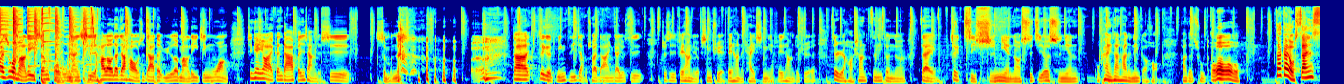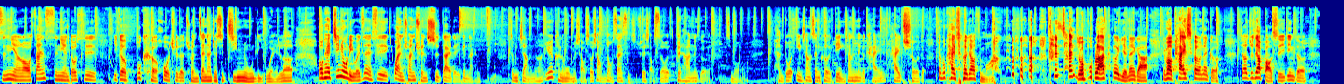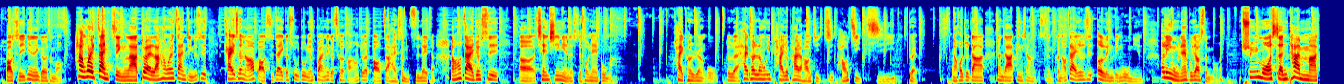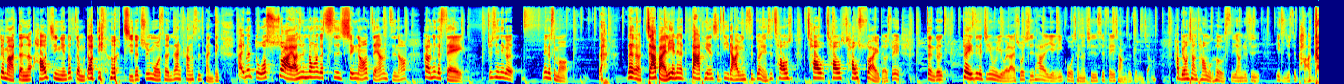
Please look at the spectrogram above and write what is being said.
万事问玛丽，生活无难事。Hello，大家好，我是大家的娱乐玛丽金旺。今天要来跟大家分享的是什么呢？大家这个名字一讲出来，大家应该就是就是非常的有兴趣，也非常的开心，也非常的觉得这人好像真的呢，在这几十年呢、十几二十年，我看一下他的那个哈，他的出哦，大概有三十年喽，三十年都是。一个不可或缺的存在，那就是基努李维了。OK，基努李维真的是贯穿全世代的一个男子。怎么讲呢？因为可能我们小时候，像我们这种三十几岁，小时候对他那个什么很多印象深刻的电影，像是那个开开车的那部开车叫什么啊？跟山卓布拉克演那个啊？有没有开车那个叫就是要保持一定的保持一定的那个什么捍卫战警啦？对啦，捍卫战警就是。开车，然后保持在一个速度里面，不然那个车好像就会爆炸还是什么之类的。然后再来就是，呃，千禧年的时候那一部嘛，骇客任务，对不对？骇客任务一拍就拍了好几集，好几集，对。然后就大家让大家印象很深刻。然后再来就是二零零五年，二零零五年不知道什么？驱魔神探嘛，对嘛？等了好几年都等不到第二集的驱魔神探康斯坦丁，他里面多帅啊！是不是弄那个刺青，然后怎样子？然后还有那个谁，就是那个那个什么，那个加百列那个大天使蒂达云斯顿也是超超超超帅的，所以整个。对于这个基努李维来说，其实他的演绎过程呢，其实是非常的怎么讲？他不用像汤姆克鲁斯一样，就是一直就是爬高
